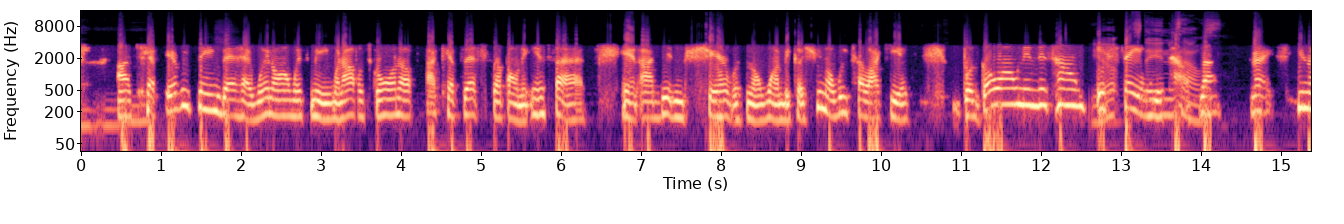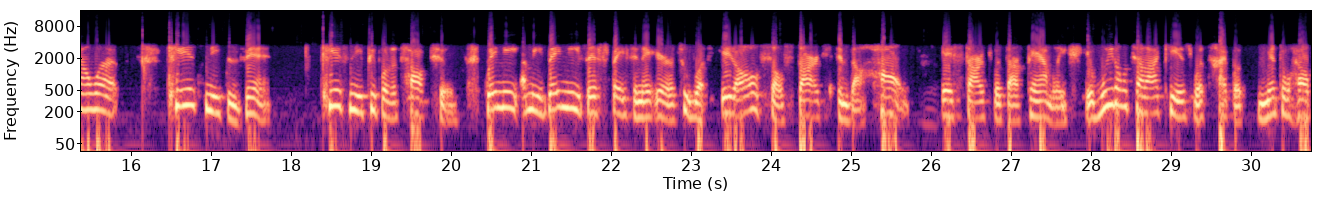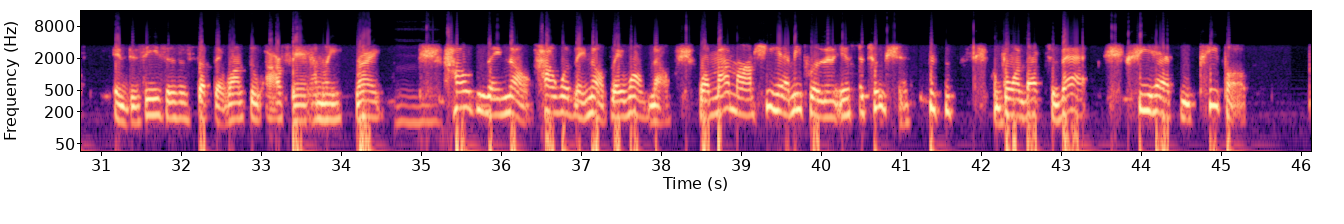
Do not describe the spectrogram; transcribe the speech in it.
I mm-hmm. kept everything that had went on with me when I was growing up. I kept that stuff on the inside, and I didn't share with no one because you know we tell our kids, "But go on in this home, Yep, and stay, in in this this house." house. Right? right? You know what? Kids need to vent. Kids need people to talk to. They need, I mean, they need their space and their area too. But it also starts in the home it starts with our family. If we don't tell our kids what type of mental health and diseases and stuff that run through our family, right? Mm-hmm. How do they know? How will they know? They won't know. Well, my mom, she had me put in an institution. Going back to that, she had some people,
